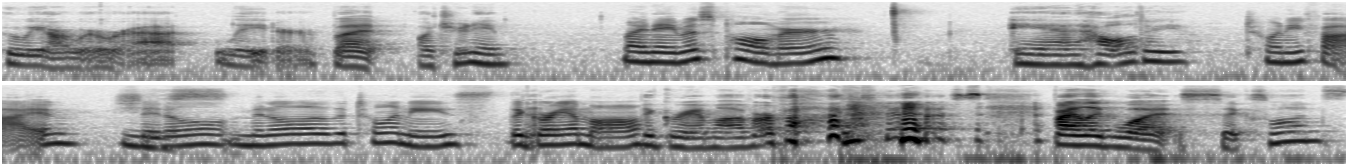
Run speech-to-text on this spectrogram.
who we are, where we're at later. But what's your name? My name is Palmer, And how old are you? 25, She's- middle middle of the 20s, the grandma. The grandma of our podcast. By like what? Six months?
